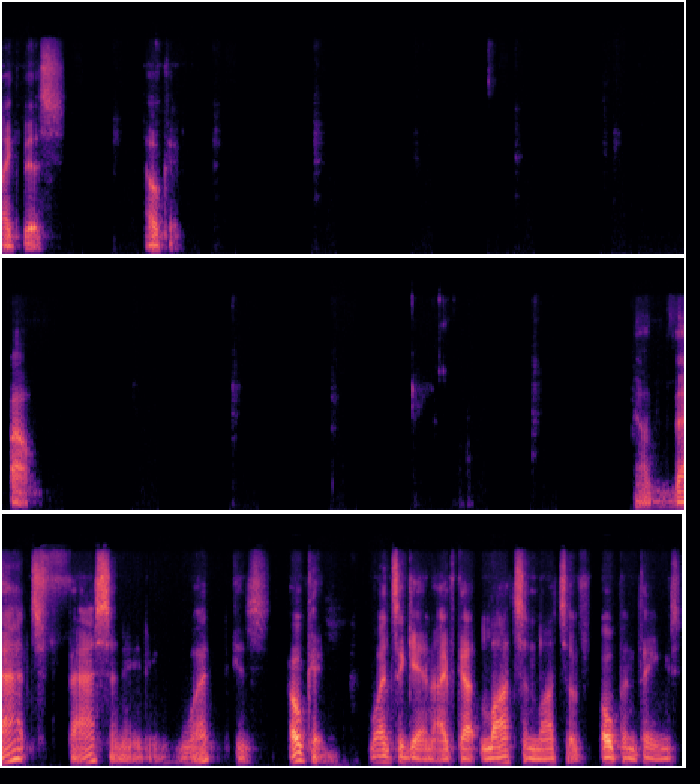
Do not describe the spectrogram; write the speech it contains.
like this. Okay. That's fascinating. What is okay? Once again, I've got lots and lots of open things.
